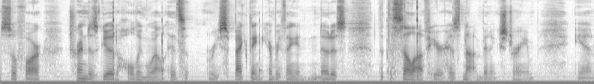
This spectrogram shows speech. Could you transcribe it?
So far, trend is good, holding well. It's respecting everything and notice that the sell-off here has not been extreme in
